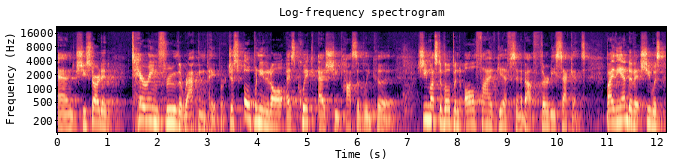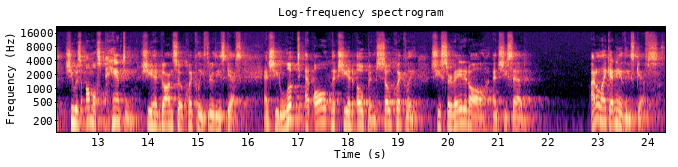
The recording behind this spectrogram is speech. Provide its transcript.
And she started tearing through the wrapping paper, just opening it all as quick as she possibly could. She must have opened all five gifts in about 30 seconds. By the end of it, she was, she was almost panting. She had gone so quickly through these gifts. And she looked at all that she had opened so quickly. She surveyed it all and she said, I don't like any of these gifts.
